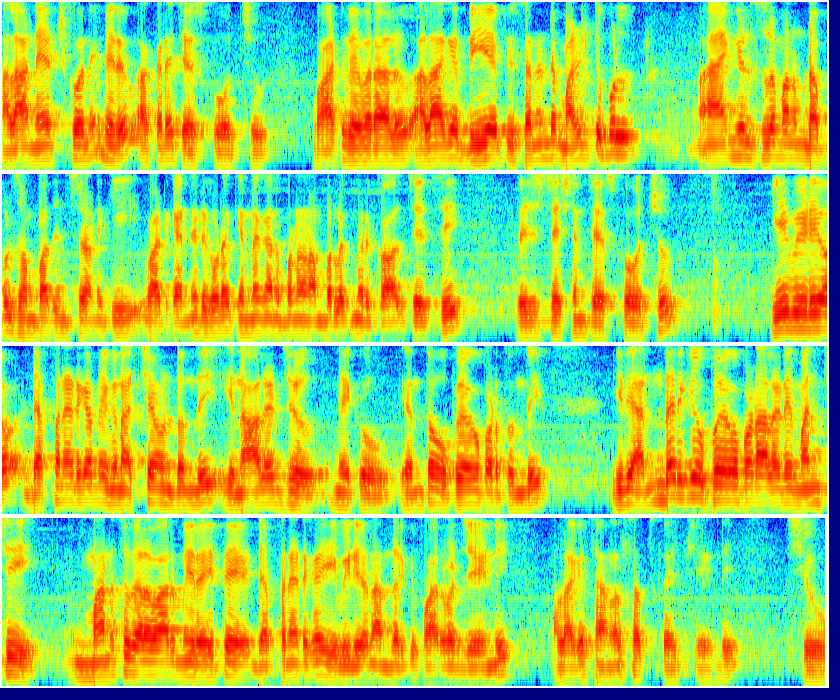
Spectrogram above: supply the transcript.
అలా నేర్చుకొని మీరు అక్కడే చేసుకోవచ్చు. వాటి వివరాలు అలాగే బీఏపీస్ అని అంటే మల్టిపుల్ యాంగిల్స్లో మనం డబ్బులు సంపాదించడానికి వాటికి అన్నిటి కూడా కింద కనపడిన నంబర్లకు మీరు కాల్ చేసి రిజిస్ట్రేషన్ చేసుకోవచ్చు. ఈ వీడియో డెఫినెట్గా మీకు నచ్చే ఉంటుంది. ఈ నాలెడ్జ్ మీకు ఎంతో ఉపయోగపడుతుంది. ఇది అందరికీ ఉపయోగపడాలనే మంచి మనసు గలవారు మీరైతే డెఫినెట్గా ఈ వీడియోని అందరికీ ఫార్వర్డ్ చేయండి. అలాగే ఛానల్ సబ్స్క్రైబ్ చేయండి. శివ.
